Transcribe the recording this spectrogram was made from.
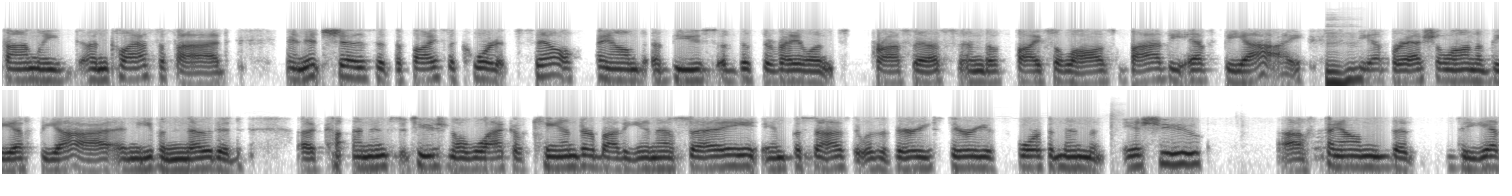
finally unclassified, and it shows that the FISA court itself found abuse of the surveillance process and the FISA laws by the FBI, mm-hmm. the upper echelon of the FBI, and even noted a, an institutional lack of candor by the NSA, emphasized it was a very serious Fourth Amendment issue, uh, found that the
